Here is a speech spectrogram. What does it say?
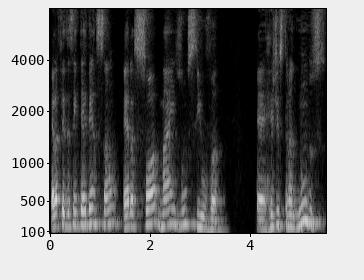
Ela fez essa intervenção, era só mais um Silva, é, registrando num dos,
